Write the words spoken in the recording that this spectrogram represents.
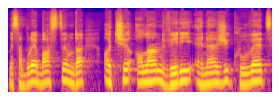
Mesela buraya bastığımda açı, alan, veri, enerji, kuvvet,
